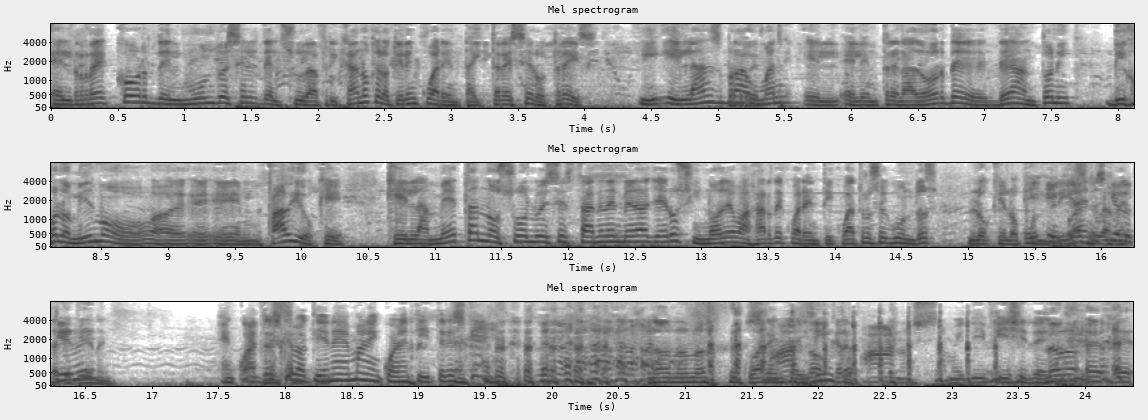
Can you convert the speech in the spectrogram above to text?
el récord del mundo es el del sudafricano que lo tiene en 43.03. Y, y Lance Brauman, el, el entrenador de, de Anthony, dijo lo mismo, eh, eh, Fabio, que, que la meta no solo es estar en el medallero, sino de bajar de 44 segundos, lo que lo ¿En- en pondría en la que lo meta tiene? tienen. ¿En cuánto es que lo tiene, man? ¿En 43 qué? No, no, no. 45. Ah, no, está muy difícil de... No, no, eh, eh,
